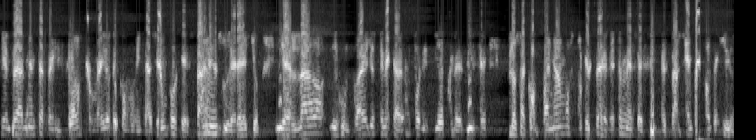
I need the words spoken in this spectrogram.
bien realmente registrados por medios de comunicación porque están en su derecho. Y al lado y junto a ellos tiene que haber un policía que les dice, los acompañamos porque este derecho necesita estar siempre protegido.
